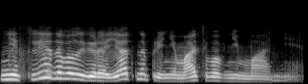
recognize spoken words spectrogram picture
не следовало, вероятно, принимать во внимание.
